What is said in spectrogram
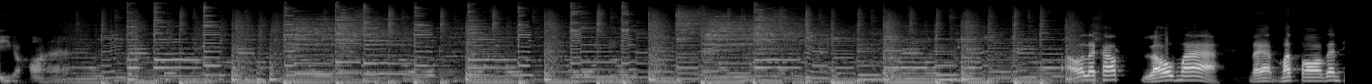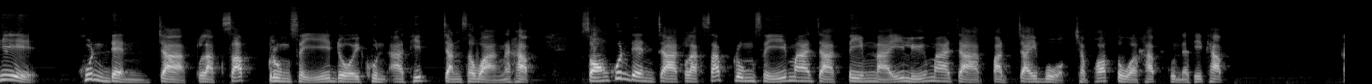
4 กับข้อ 5 เอาละครับ เรามานะครับมาต่อกันที่หุ้นเด่นจากหลักทรัพย์กรุงศรีโดยคุณอาทิตย์จันสว่างนะครับสองหุ้นเด่นจากหลักทรัพย์กรุงศรีมาจากธีมไหนหรือมาจากปัจจัยบวก เฉพาะตัวครับคุณอาทิตย์ครับอ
